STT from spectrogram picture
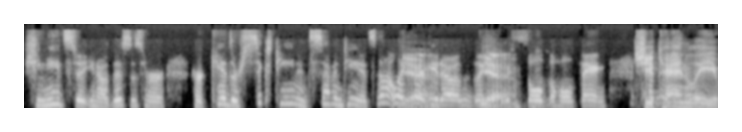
she needs to, you know, this is her her kids are 16 and 17. It's not like yeah. they're, you know, like yeah. sold the whole thing. She and can then, leave.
